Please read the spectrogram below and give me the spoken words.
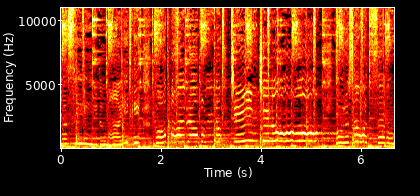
మసీదు మాయికి గోపాలరావుండు చేయించెను. ఉరుస ఉత్సవం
